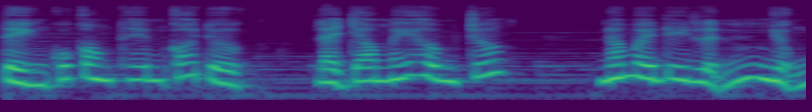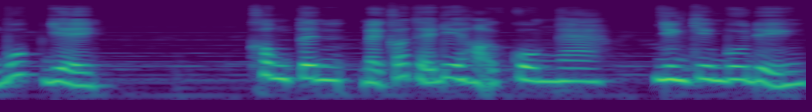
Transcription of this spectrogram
Tiền của con thêm có được là do mấy hôm trước nó mới đi lĩnh nhuận bút về. Không tin mày có thể đi hỏi cô Nga, nhân viên bưu điện.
